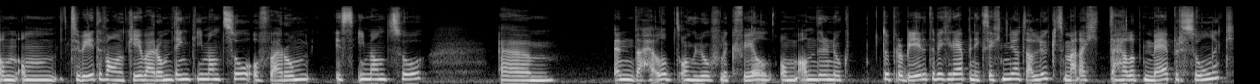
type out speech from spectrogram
Om, om te weten van oké, waarom denkt iemand zo of waarom is iemand zo. Ehm, en dat helpt ongelooflijk veel om anderen ook te proberen te begrijpen. Ik zeg niet dat dat lukt, maar dat, dat helpt mij persoonlijk.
